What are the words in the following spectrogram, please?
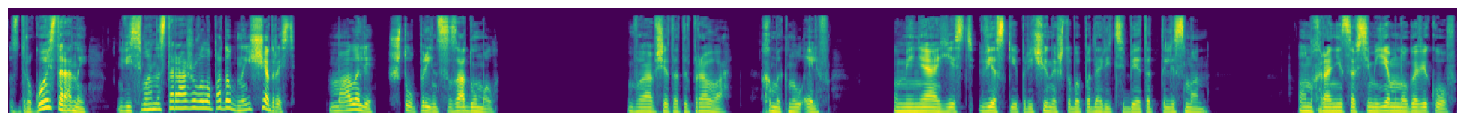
с другой стороны, весьма настораживала подобная щедрость. Мало ли, что принц задумал. «Вообще-то ты права», — хмыкнул эльф. «У меня есть веские причины, чтобы подарить тебе этот талисман. Он хранится в семье много веков,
